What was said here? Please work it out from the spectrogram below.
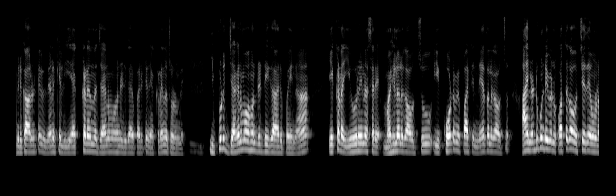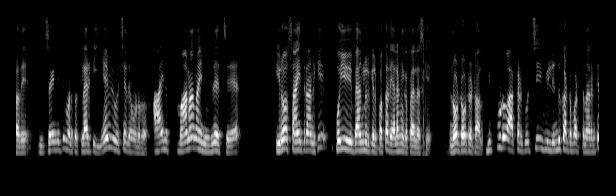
మీరు కావాలంటే వెనకెళ్ళి ఎక్కడైనా జగన్మోహన్ రెడ్డి గారి పర్యటన ఎక్కడైనా చూడండి. ఇప్పుడు జగన్మోహన్ రెడ్డి గారి పైన ఇక్కడ ఎవరైనా సరే మహిళలు కావచ్చు ఈ కూటమి పార్టీ నేతలు కావచ్చు ఆయన అడ్డుకుంటే వీళ్ళు కొత్తగా వచ్చేదే ఉండదు. ఇటు సైడ్ నుంచి మనకు క్లారిటీ ఏమి వచ్చేదే ఉండదు. ఆయన మానాన్ని ఆయన వదిలేస్తే ఈరోజు సాయంత్రానికి పోయి బెంగళూరుకి వెళ్ళిపోతాడు యలహంక ప్యాలెస్కి. No doubt at all. ఇప్పుడు అక్కడికి వచ్చి వీళ్ళు ఎందుకు అడ్డుపడుతున్నారంటే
